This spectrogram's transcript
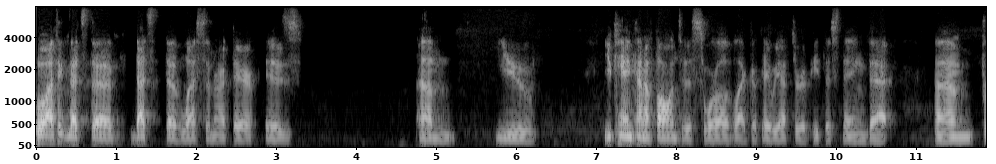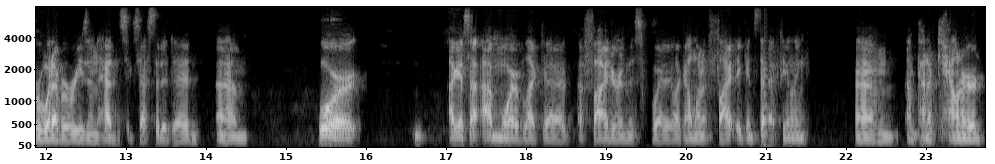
Well i think that's the that's the lesson right there is um you you can kind of fall into the swirl of like okay we have to repeat this thing that um for whatever reason had the success that it did um or i guess I, am more of like a, a fighter in this way like i want to fight against that feeling um, I'm kind of countered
